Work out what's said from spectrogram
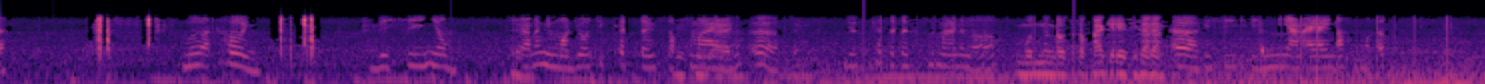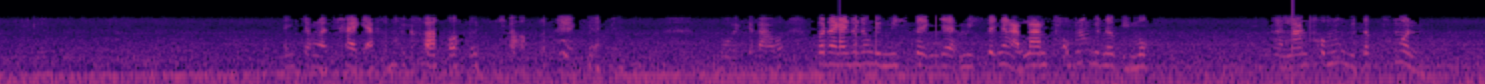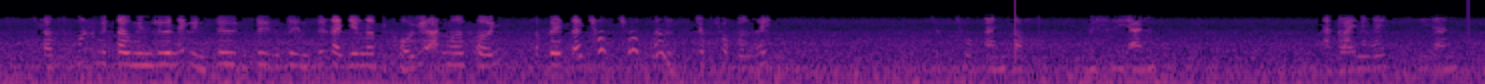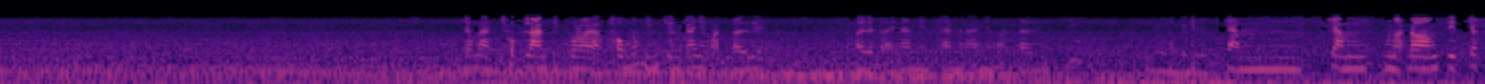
មើលអត់ឃើញវាស៊ីខ្ញុំកាលហ្នឹងខ្ញុំមកយក ticket ទៅស្រុកខ្មែរហ្នឹងអឺយក ticket ទៅស្រុកខ្មែរហ្នឹងហ៎ មុននឹងទៅស្រុកខ្មែរគេស៊ីសាហ្នឹង អឺគេស៊ីគេញ៉ាំឯងអស់មកអឹកអញចង់ឲ្យឆែកអាសមកោចោលមួយក្តៅប៉ុន្តែថ្ងៃនោះវា mistake យ៉ា mistake ហ្នឹងអាឡានធំហ្នឹងវានៅពីមុខអាឡានធំហ្នឹងវាដឹកធ្ងន់ តែធ្ងន់វាទៅមានលឿនអីវាទឺទឺទឺទឺតែយើងនៅពីក្រោយវាអត់មើលឃើញដល់ពេលទៅឈប់ឈប់ហ្នឹងជប់ឈប់ហ្នឹងអីជប់ឈប់អញតោះវាស៊ីអញអាកន្លែងហ្នឹងឯងស៊ីអានចាំបានឈប់ឡានពីក្រោយអាធំហ្នឹងខ្ញុំជួនកាលខ្ញុំអត់ទៅទេហើយតែកន្លែងណាមានកាមេរ៉ាខ្ញុំអត់ទៅចាំចាំម្ដងទៀតចុះ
